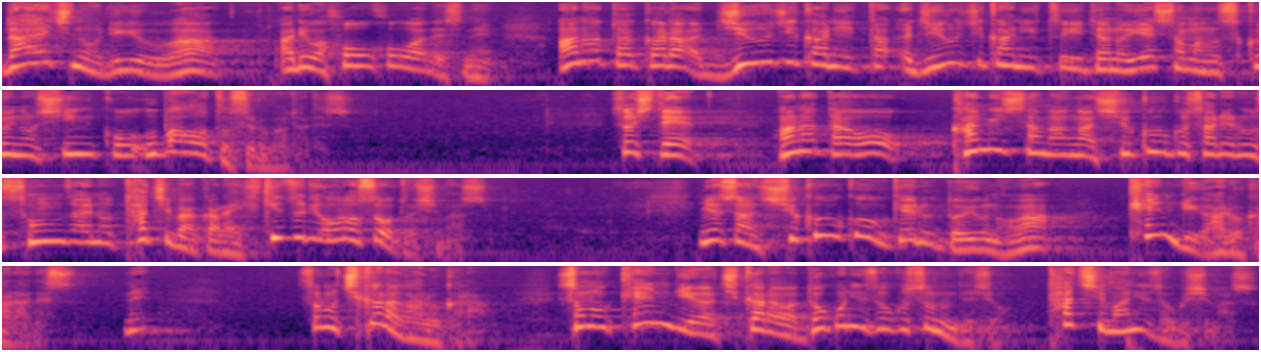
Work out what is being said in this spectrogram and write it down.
第一の理由はあるいは方法はですねあなたから十字架に十字架についてのイエス様の救いの信仰を奪おうとすることです。そしてあなたを神様が祝福される存在の立場から引きずり下ろそうとします。皆さん祝福を受けるというのは権利があるからです。ね。その力があるから。その権利や力はどこに属するんでしょう？立場に属します。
